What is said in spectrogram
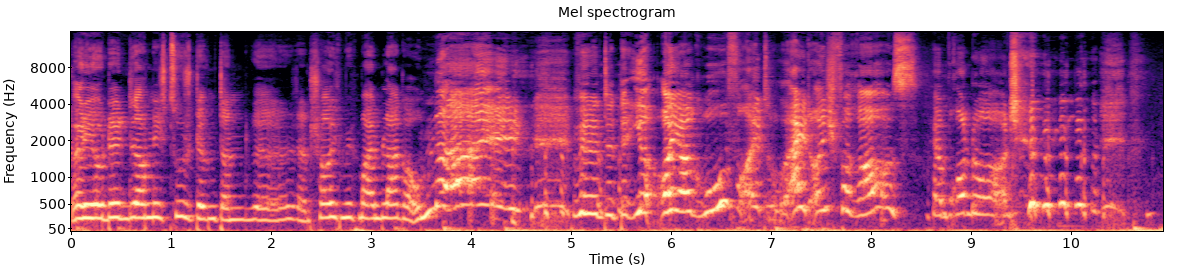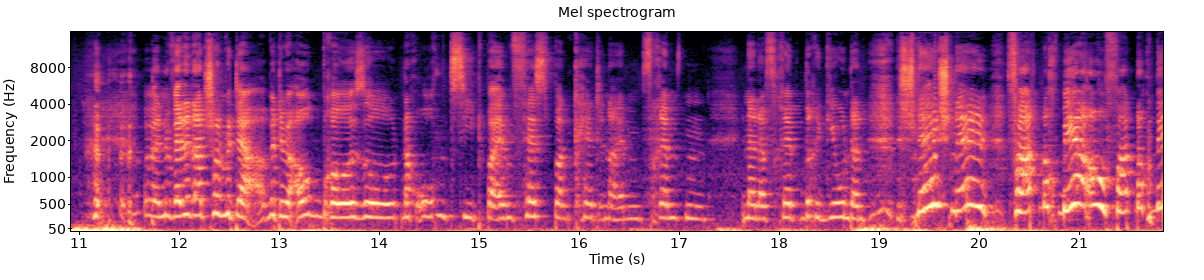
Wenn ihr den Sachen nicht zustimmt, dann, äh, dann schaue ich mich mal im Lager um. Nein! Ihr, euer Ruf eilt, euch voraus, Herr Bronnort. wenn, wenn er dann schon mit der, mit der Augenbraue so nach oben zieht bei einem Festbankett in einem fremden, in einer fremden Region, dann schnell, schnell, fahrt noch mehr auf, fahrt noch mehr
